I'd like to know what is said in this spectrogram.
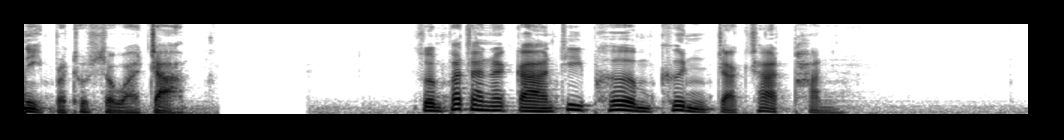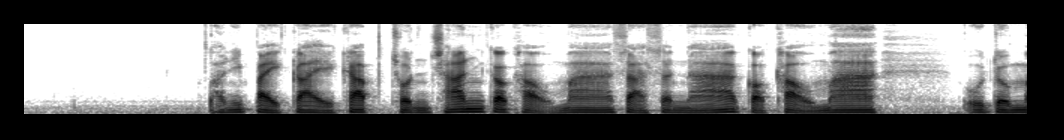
นี่ประทุษวาจา ส่วนพัฒนาการที่เพิ่มขึ้นจากชาติพันธุ์ ตอนนี้ไปไกลครับ ชนชั้นก็เข้ามา ศาสนาก็เข้ามา อุดม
